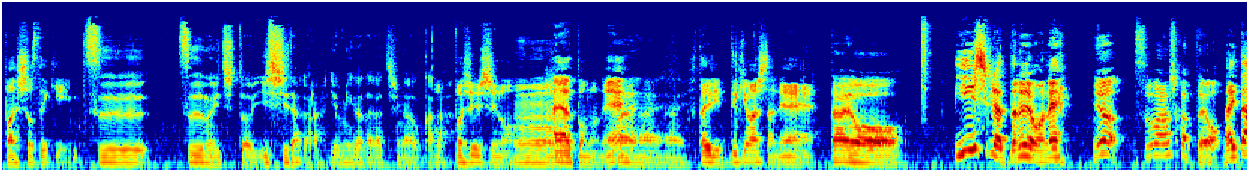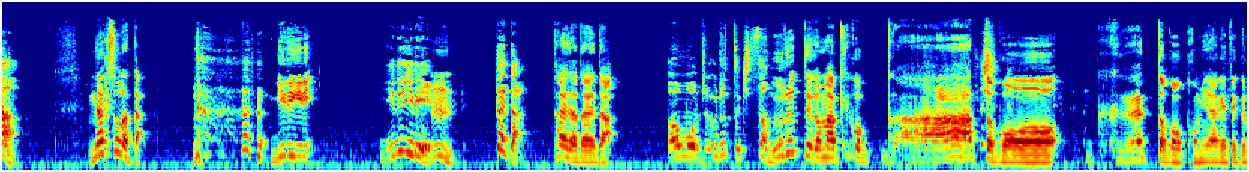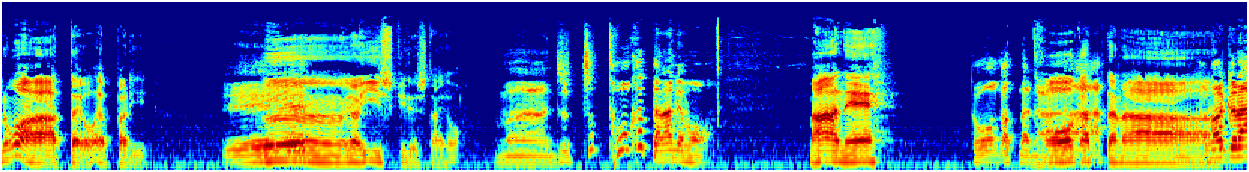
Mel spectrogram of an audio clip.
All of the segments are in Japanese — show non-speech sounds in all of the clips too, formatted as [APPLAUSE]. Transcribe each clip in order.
おパッショ席。2、2の1と石だから、読み方が違うから。おっぱしょ石の、うん隼人のね、はいはいはい。行っ二人で行ってきましたね。たよ。いい式だったね、でもね。いや、素晴らしかったよ。泣いた？泣きそうだった。[LAUGHS] ギリギリ。ギリギリ？うん。耐えた？耐えた耐えた。あ、もうちょ、うるっと来てたんだ。売るっていうか、まあ結構ガーッとこう、ぐーっとこう、込み上げてくるもんはあったよ、やっぱり。ええー。うん。いや、いい式でしたよ。まあ、ちょ、ちょっと遠かったな、でも。まあね、遠かった遠な。かったな鎌倉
